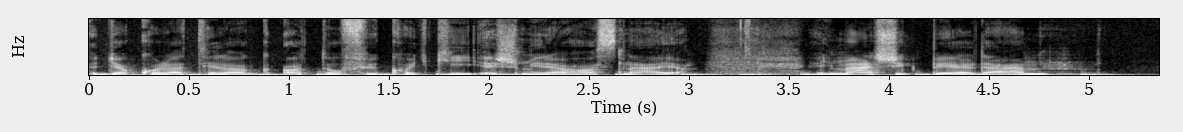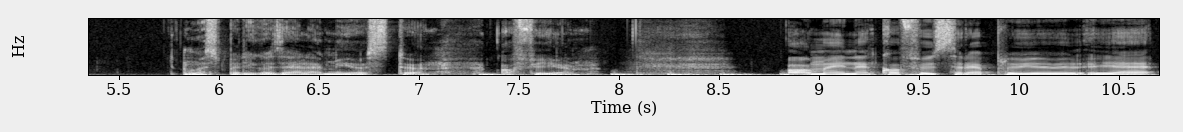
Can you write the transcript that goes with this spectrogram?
gyakorlatilag attól függ, hogy ki és mire használja. Egy másik példám, az pedig az elemi ösztön, a film, amelynek a főszereplője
